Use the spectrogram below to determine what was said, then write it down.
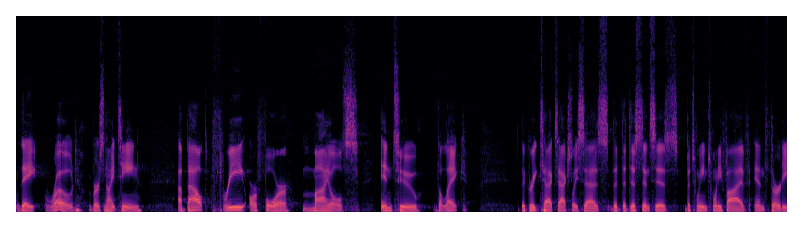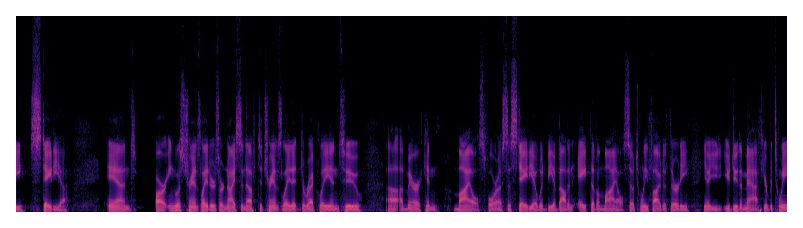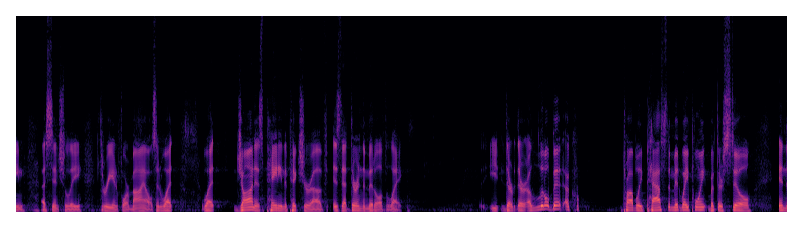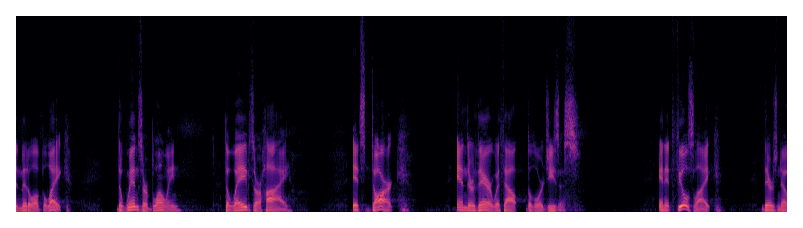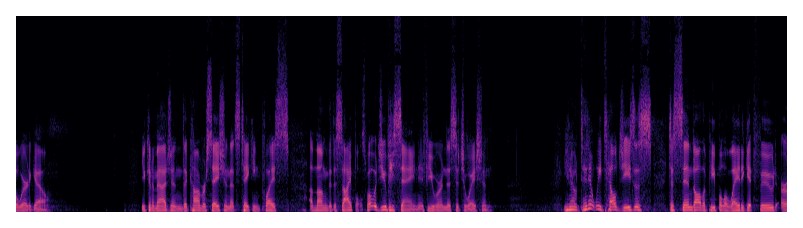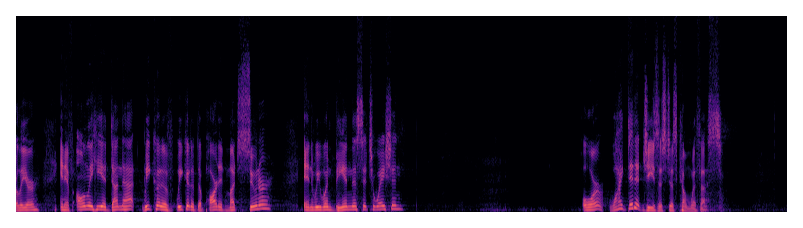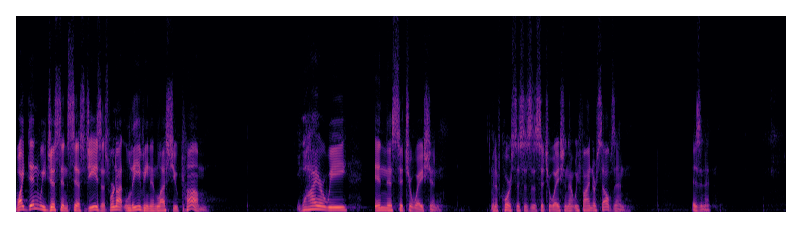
they rowed, verse 19, about three or four miles into the lake. The Greek text actually says that the distance is between 25 and 30 stadia. And our English translators are nice enough to translate it directly into uh, American miles for us. A stadia would be about an eighth of a mile. So 25 to 30, you know, you, you do the math. You're between essentially three and four miles. And what, what John is painting the picture of is that they're in the middle of the lake they're, they're a little bit probably past the midway point, but they're still in the middle of the lake. The winds are blowing, the waves are high, it's dark, and they're there without the Lord Jesus. And it feels like there's nowhere to go. You can imagine the conversation that's taking place among the disciples? What would you be saying if you were in this situation? You know, didn't we tell Jesus to send all the people away to get food earlier? And if only he had done that, we could have we could have departed much sooner and we wouldn't be in this situation. Or why didn't Jesus just come with us? Why didn't we just insist, Jesus, we're not leaving unless you come? Why are we in this situation? And of course, this is the situation that we find ourselves in, isn't it?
